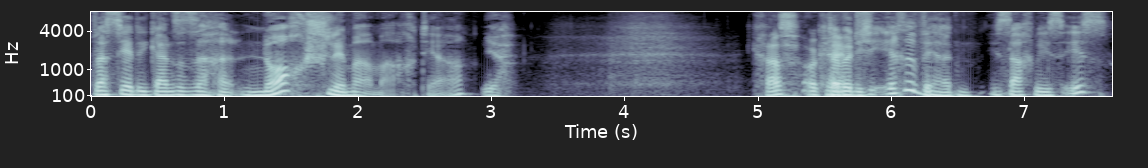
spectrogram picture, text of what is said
was ja die ganze Sache noch schlimmer macht, ja. Ja. Krass, okay. Da würde ich irre werden. Ich sag, wie es ist.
